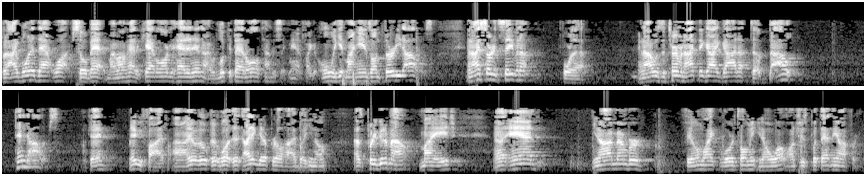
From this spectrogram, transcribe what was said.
But I wanted that watch so bad. My mom had a catalog that had it in. I would look at that all the time. Just like, man, if I could only get my hands on $30. And I started saving up for that. And I was determined. I think I got up to about $10. Okay, maybe five. Uh, it, it, it, I didn't get up real high, but you know that's a pretty good amount my age. Uh, and you know, I remember feeling like the Lord told me, you know what? Why don't you just put that in the offering?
